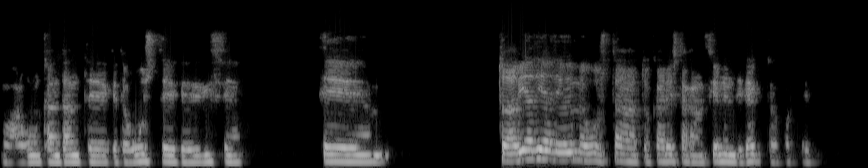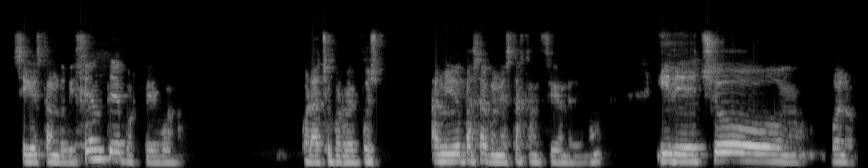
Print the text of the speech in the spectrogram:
o algún cantante que te guste que dice, eh, todavía a día de hoy me gusta tocar esta canción en directo porque sigue estando vigente, porque, bueno, por H por B, pues a mí me pasa con estas canciones, ¿no? Y de hecho, bueno,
